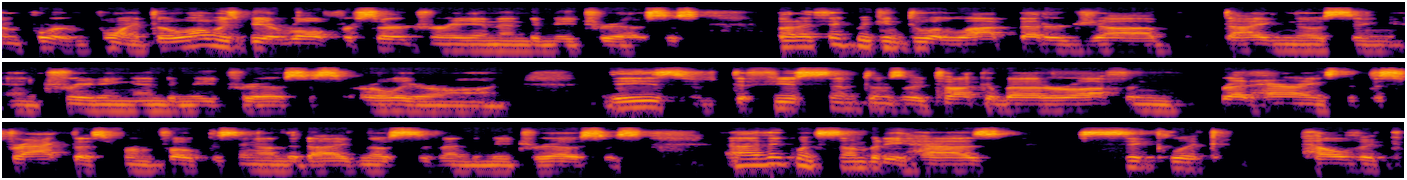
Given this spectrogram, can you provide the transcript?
important point. There'll always be a role for surgery in endometriosis but i think we can do a lot better job diagnosing and treating endometriosis earlier on these diffuse symptoms we talk about are often red herrings that distract us from focusing on the diagnosis of endometriosis. And I think when somebody has cyclic pelvic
